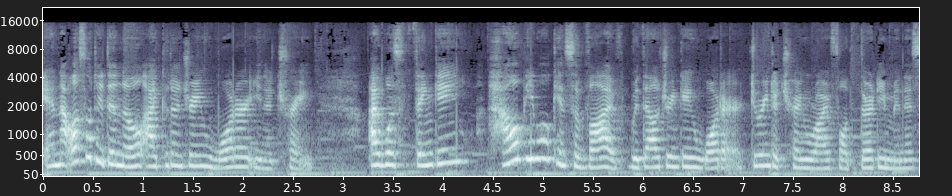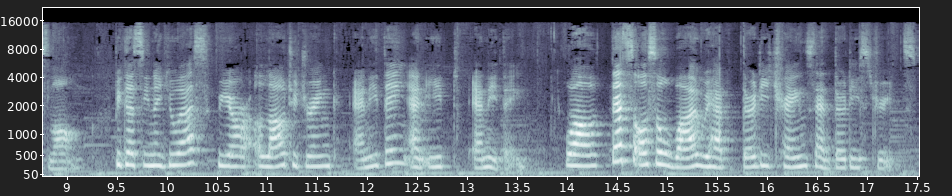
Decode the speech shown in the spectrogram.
And I also didn't know I couldn't drink water in a train. I was thinking how people can survive without drinking water during the train ride for 30 minutes long. Because in the US, we are allowed to drink anything and eat anything. Well, that's also why we have 30 trains and 30 streets.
